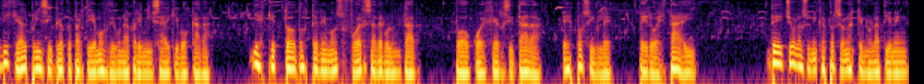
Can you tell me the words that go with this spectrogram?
dije al principio que partíamos de una premisa equivocada, y es que todos tenemos fuerza de voluntad, poco ejercitada, es posible, pero está ahí. De hecho, las únicas personas que no la tienen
